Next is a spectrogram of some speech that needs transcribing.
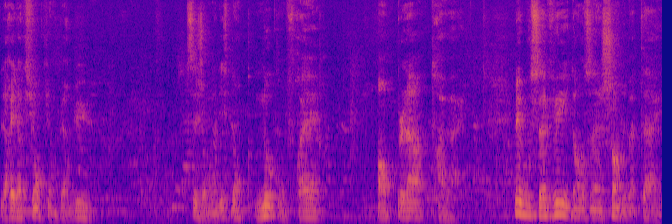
les rédactions qui ont perdu ces journalistes, donc nos confrères en plein travail. Mais vous savez, dans un champ de bataille,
